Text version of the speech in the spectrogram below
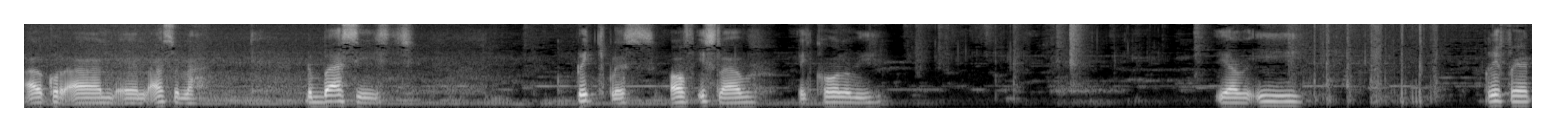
Al-Quran and As-Sunnah. The basis place of Islam economy yang i private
